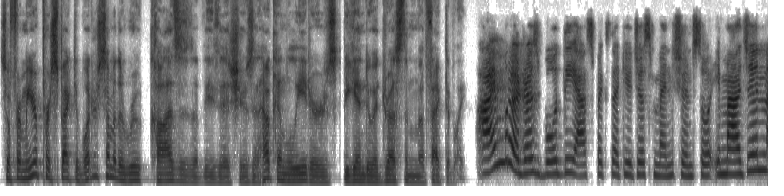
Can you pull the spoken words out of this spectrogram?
So, from your perspective, what are some of the root causes of these issues, and how can leaders begin to address them effectively? I'm going to address both the aspects that you just mentioned. So, imagine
